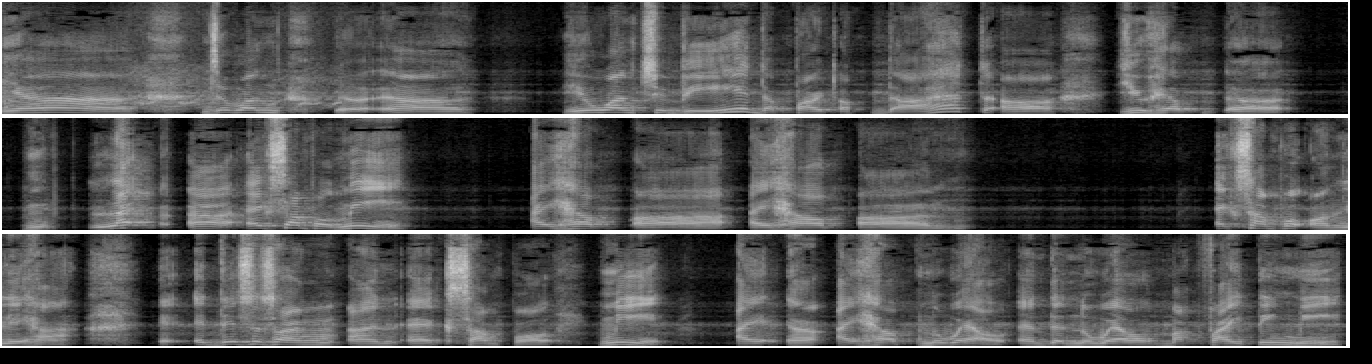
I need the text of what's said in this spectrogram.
Yeah, the one uh, uh, you want to be the part of that. Uh, you help. Uh, like uh, example, me. I help. Uh, I help. Um, example only ha. This is an, an example. Me. I uh, I help Noel, and then Noel backfighting me.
